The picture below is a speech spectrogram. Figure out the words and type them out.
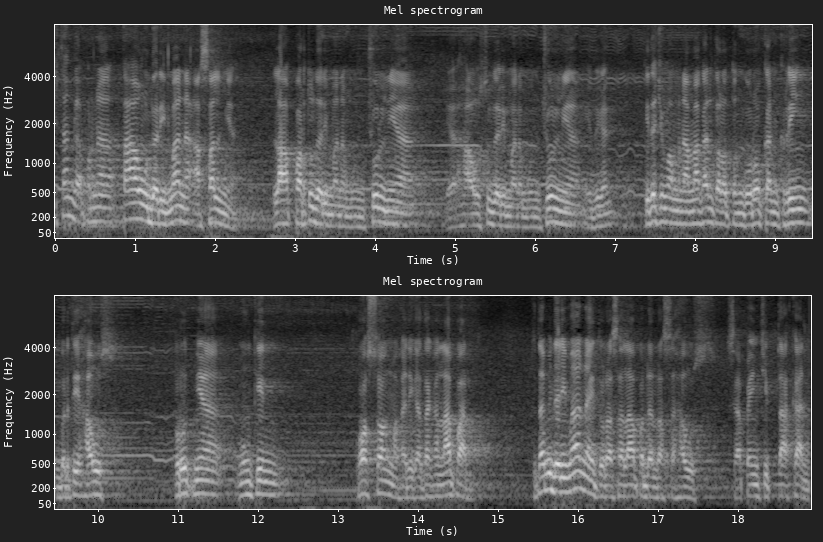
Kita nggak pernah tahu dari mana asalnya. Lapar tuh dari mana munculnya ya haus tuh dari mana munculnya gitu kan. Kita cuma menamakan kalau tenggorokan kering berarti haus. Perutnya mungkin kosong maka dikatakan lapar. Tetapi dari mana itu rasa lapar dan rasa haus? Siapa yang ciptakan?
